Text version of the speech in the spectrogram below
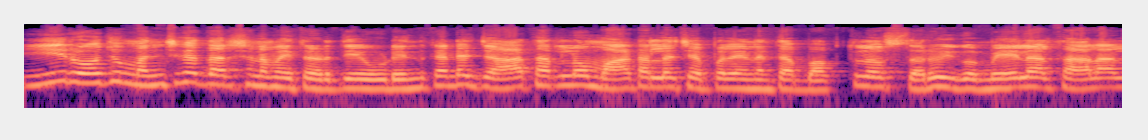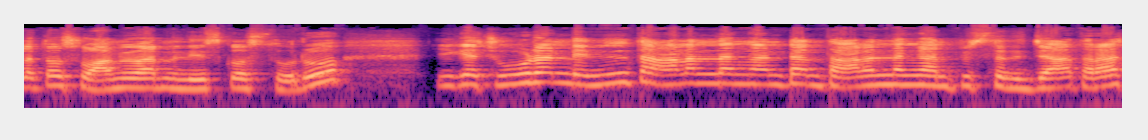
ఈ రోజు మంచిగా దర్శనం అవుతాడు దేవుడు. ఎందుకంటే జాతరలో మాటల్లో చెప్పలేనంత భక్తులు వస్తారు. ఇక మేళ తాళాలతో స్వామివారిని తీసుకొస్తారు. ఇక చూడండి ఎంత ఆనందంగా అంటే అంత ఆనందంగా అనిపిస్తుంది జాతర.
